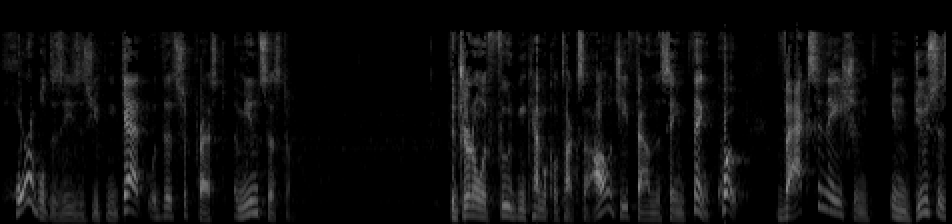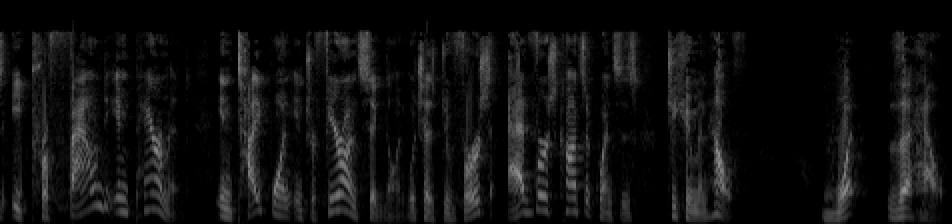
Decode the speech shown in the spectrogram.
horrible diseases you can get with a suppressed immune system. The Journal of Food and Chemical Toxicology found the same thing. Quote, vaccination induces a profound impairment in type 1 interferon signaling, which has diverse adverse consequences to human health. What the hell?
